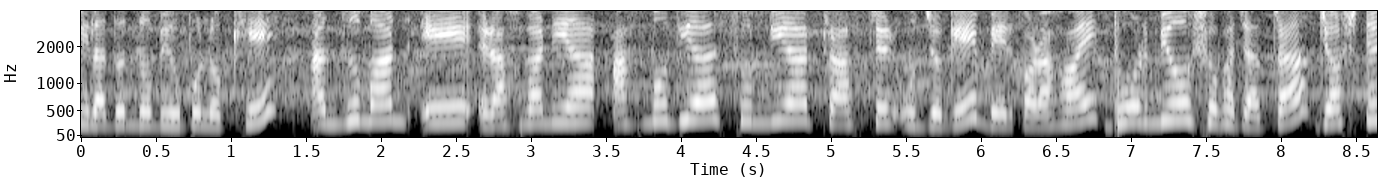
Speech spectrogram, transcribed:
মিলাদুন্নবী উপলক্ষে আঞ্জুমান এ রাহমানিয়া আহমদিয়া সুন্নিয়া ট্রাস্টের উদ্যোগে বের করা হয় ধর্মীয় শোভাযাত্রা জশ্নে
